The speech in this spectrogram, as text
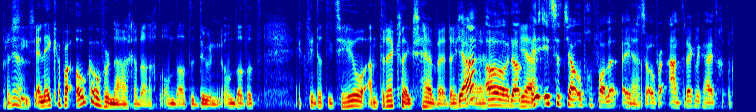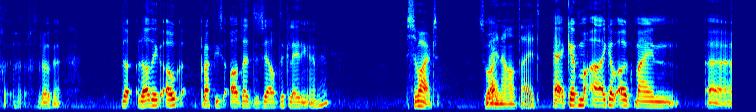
precies. En ik heb er ook over nagedacht om dat te doen. Omdat het, ik vind dat iets heel aantrekkelijks hebben. Dat Ja? Je, oh, dat, ja. is het jou opgevallen? Even Ja. over aantrekkelijkheid ge- ge- gesproken. Dat, dat ik ook praktisch altijd dezelfde kleding aan heb. Zwart, Zwart. bijna altijd. Ja, ik heb, ik heb ook mijn eh,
